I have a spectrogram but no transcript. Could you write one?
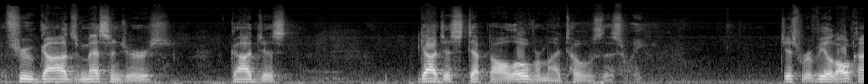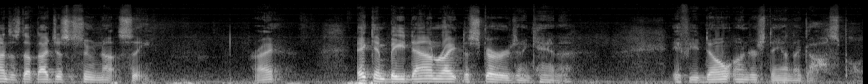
through God's messengers, God just God just stepped all over my toes this week. Just revealed all kinds of stuff that I just assumed not see. Right? It can be downright discouraging, can it? If you don't understand the gospel.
